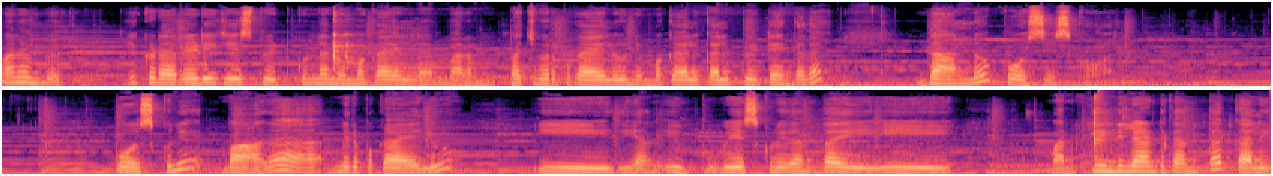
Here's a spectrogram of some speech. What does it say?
మనం ఇక్కడ రెడీ చేసి పెట్టుకున్న నిమ్మకాయలు మనం పచ్చిమిరపకాయలు నిమ్మకాయలు కలిపి పెట్టాం కదా దానిలో పోసేసుకోవాలి. పోసుకుని బాగా మిరపకాయలు ఈ ఇది వేసుకునేదంతా ఈ మన పిండి లాంటిదంతా కలి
